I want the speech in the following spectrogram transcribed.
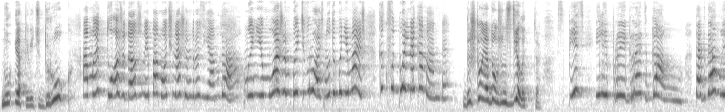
Ну, это ведь друг. А мы тоже должны помочь нашим друзьям. Да. Мы не можем быть врозь, ну ты понимаешь, как футбольная команда. Да что я должен сделать-то? Спеть или проиграть гамму. Тогда мы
